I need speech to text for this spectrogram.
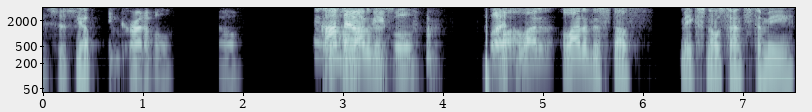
it's just Yep. incredible so A- calm a down lot of this people a, but a lot of a lot of this stuff makes no sense to me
